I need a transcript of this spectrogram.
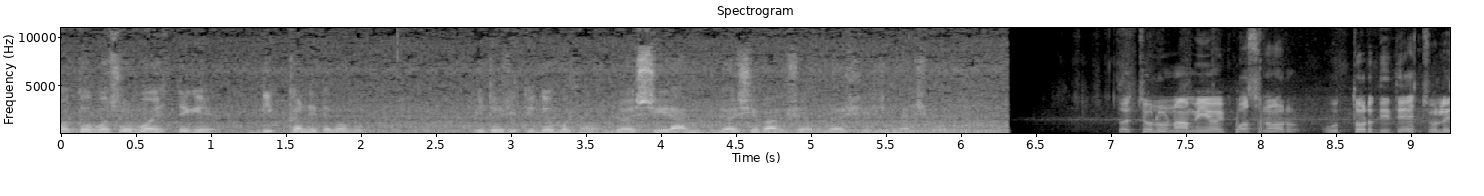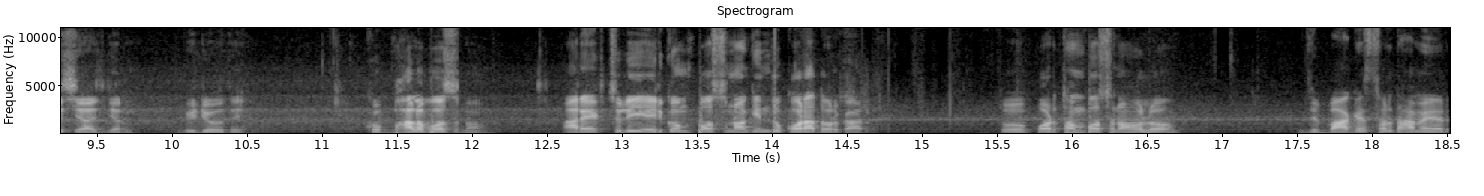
কত বছর বয়স থেকে দীক্ষা নিতে পাবো? এটা হচ্ছে তৃতীয় প্রশ্ন। জয় শ্রীরাম, জয় শ্রী বাগেশ্বর জয় শ্রী শ্রীনিবাসপুর তো চলুন আমি ওই প্রশ্নর উত্তর দিতে চলেছি আজকের ভিডিওতে। খুব ভালো প্রশ্ন। আর অ্যাকচুয়ালি এরকম প্রশ্ন কিন্তু করা দরকার। তো প্রথম প্রশ্ন হলো যে বাগেশ্বর ধামের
